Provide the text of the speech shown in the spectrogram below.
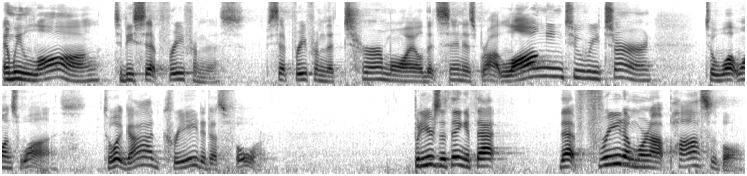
And we long to be set free from this, set free from the turmoil that sin has brought, longing to return to what once was, to what God created us for. But here's the thing if that, that freedom were not possible,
